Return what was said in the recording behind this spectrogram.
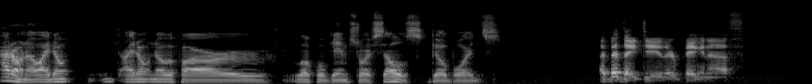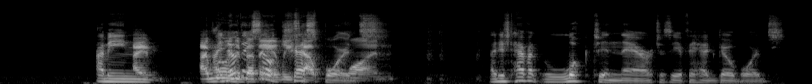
I don't know. I don't. I don't know if our local game store sells Go boards. I bet they do. They're big enough. I mean, I I'm willing to bet they at least have boards. one. I just haven't looked in there to see if they had Go boards.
